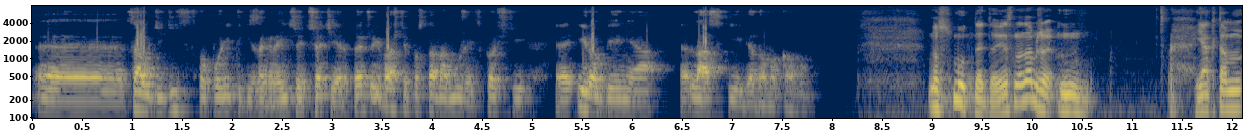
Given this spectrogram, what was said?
e, całe dziedzictwo polityki zagranicznej trzeciej RP, czyli właśnie postawa murzyńskości e, i robienia laski wiadomo komu. No smutne to jest. No dobrze. mm, Jak tam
